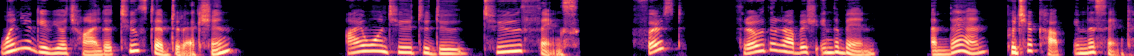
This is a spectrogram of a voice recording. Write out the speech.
when you give your child a two step direction, I want you to do two things. First, throw the rubbish in the bin, and then put your cup in the sink.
